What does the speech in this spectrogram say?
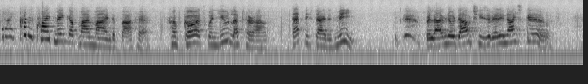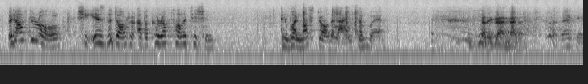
But I couldn't quite make up my mind about her. Of course, when you left her out, that decided me. Well, I've no doubt she's a very nice girl. But after all, she is the daughter of a corrupt politician. And one must draw the line somewhere. Very grand, madam. Oh, thank you.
